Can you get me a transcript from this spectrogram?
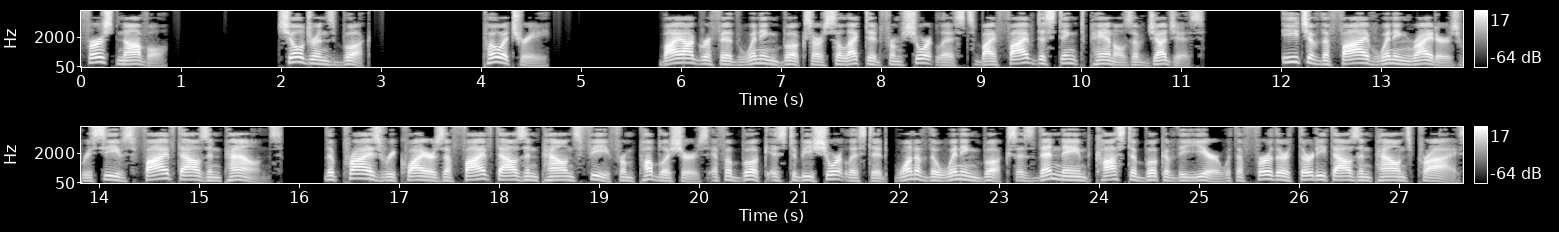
First novel Children's book Poetry Biography winning books are selected from shortlists by five distinct panels of judges. Each of the five winning writers receives £5,000. The prize requires a £5,000 fee from publishers if a book is to be shortlisted. One of the winning books is then named Costa Book of the Year with a further £30,000 prize.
